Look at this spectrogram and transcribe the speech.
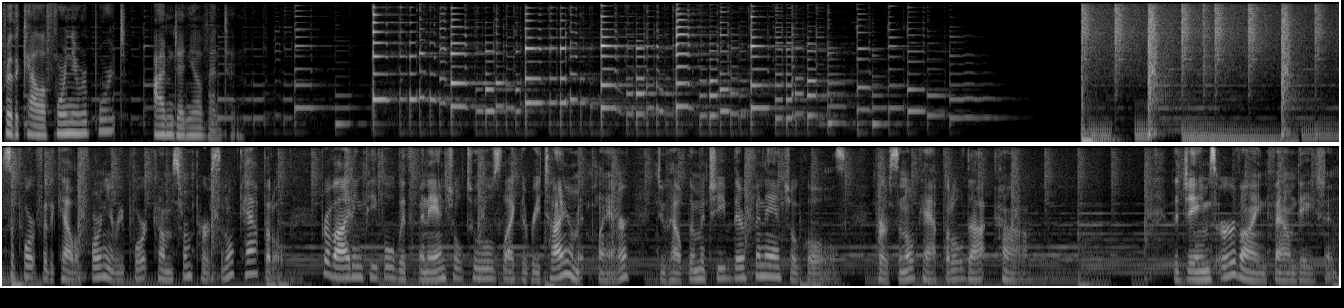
For the California Report, I'm Danielle Venton. Support for the California Report comes from Personal Capital, providing people with financial tools like the Retirement Planner to help them achieve their financial goals. PersonalCapital.com. The James Irvine Foundation,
